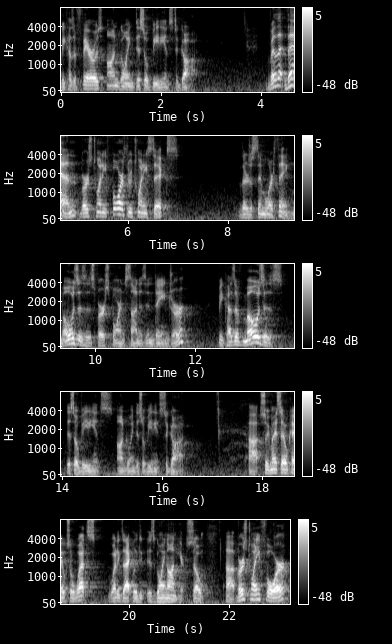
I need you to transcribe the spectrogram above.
because of Pharaoh's ongoing disobedience to God. But then, verse 24 through 26 there's a similar thing. Moses' firstborn son is in danger because of Moses' disobedience, ongoing disobedience to God. Uh, so you might say, okay, so what's what exactly is going on here? So, uh, verse 24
